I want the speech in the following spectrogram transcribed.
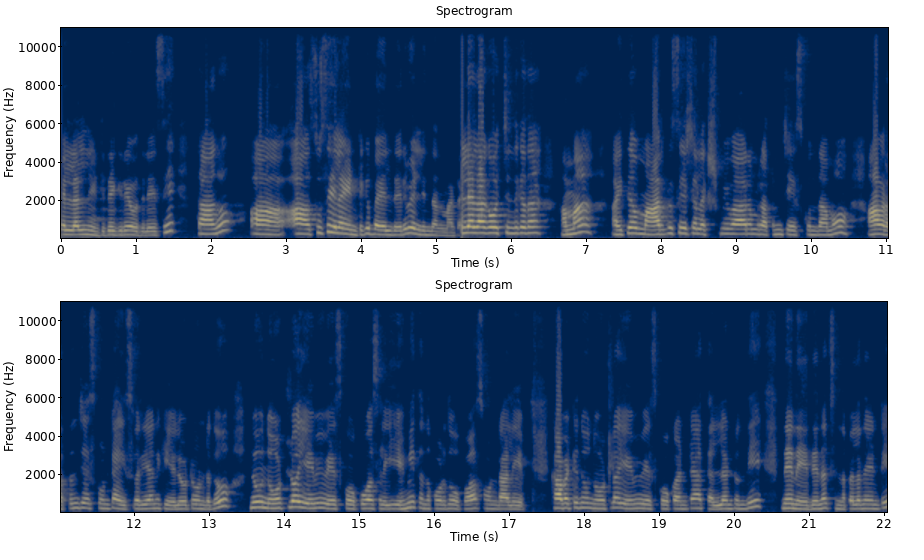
పిల్లల్ని ఇంటి దగ్గరే వదిలేసి తాను ఆ ఆ సుశీల ఇంటికి బయలుదేరి వెళ్ళింది అనమాట ఎలాగా వచ్చింది కదా. అమ్మా అయితే మార్గశీర్ష లక్ష్మీ వారం వ్రతం చేసుకుందాము. ఆ వ్రతం చేసుకుంటే ఐశ్వర్యానికి ఏ లోటు ఉండదు. నువ్వు నోట్లో ఏమీ వేసుకోకు. అసలు ఏమీ తినకూడదు. ఉపవాసం ఉండాలి. కాబట్టి నువ్వు నోట్లో ఏమీ వేసుకోకు అంటే ఆ తల్లి అంటుంది. నేను ఏదైనా చిన్నపిల్లనేంటి?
